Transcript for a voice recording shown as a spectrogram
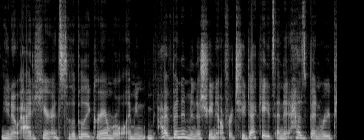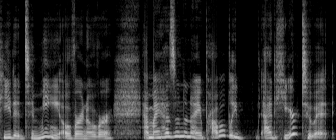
you know, adherence to the Billy Graham rule. I mean, I've been in ministry now for two decades, and it has been repeated to me over and over. And my husband and I probably adhere to it,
